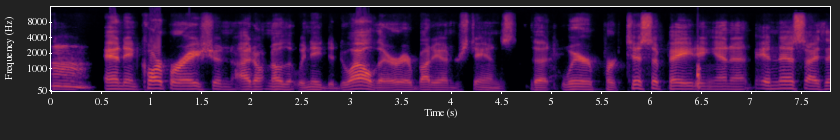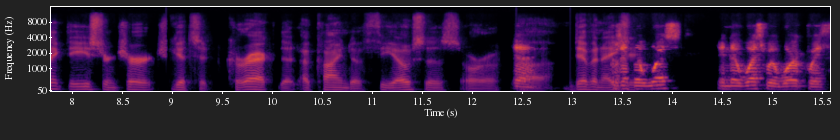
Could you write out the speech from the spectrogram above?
Mm. And incorporation, I don't know that we need to dwell there. Everybody understands that we're participating in it. In this, I think the Eastern Church gets it correct that a kind of theosis or a Yeah. uh, Because in divinization. the West, in the West, we work with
